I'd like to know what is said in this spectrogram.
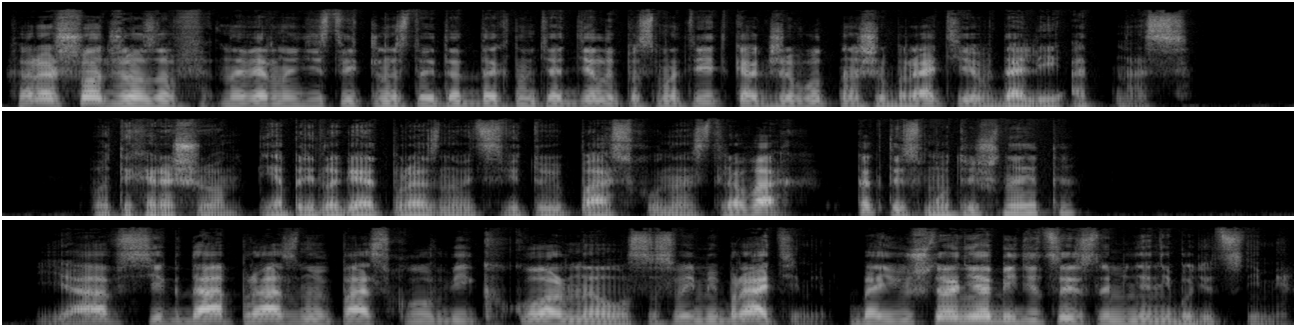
Хорошо, Джозеф. Наверное, действительно стоит отдохнуть от дел и посмотреть, как живут наши братья вдали от нас. Вот и хорошо. Я предлагаю отпраздновать Святую Пасху на островах. Как ты смотришь на это? Я всегда праздную Пасху в Биг Корнелл со своими братьями. Боюсь, что они обидятся, если меня не будет с ними.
